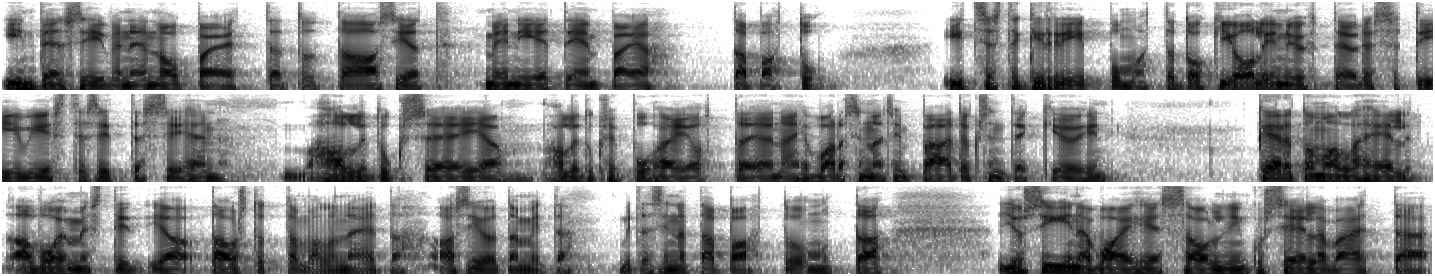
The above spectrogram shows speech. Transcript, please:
intensiivinen ja nopea, että tota, asiat meni eteenpäin ja tapahtui itsestäkin riippumatta. Toki olin yhteydessä tiiviisti sitten siihen hallitukseen ja hallituksen puheenjohtajaan ja näihin varsinaisiin päätöksentekijöihin kertomalla heille avoimesti ja taustottamalla näitä asioita, mitä, mitä siinä tapahtuu. Mutta jo siinä vaiheessa oli niin kuin selvää, että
